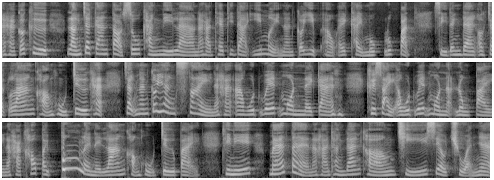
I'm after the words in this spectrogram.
นะคะ ก็คือหลังจากการต่อสู้ครั้งนี้แล้วนะคะ เทพธิดาอี้เหมยนั้นก็หยิบเอาไอ้ไข่มุกลูกปัด สีแดงๆ ออกจากล่างของหูจือค่ะ จากนั้นก็ยังใส่นะคะ อาวุธเวทมนต์ในการ คือใส่อาวุธเวทมนต์ลงไปนะคะ เข้าไปปึ้งเลยในล่างของหูจือไป ทีนี้แม้แต่นะคะทางด้านของฉีเสี่ยวฉวนเนี่ย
